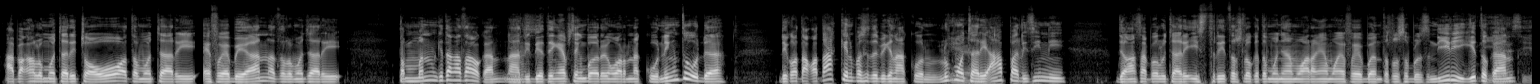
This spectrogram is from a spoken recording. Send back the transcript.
Apakah lu mau cari cowok atau mau cari FWB-an atau lu mau cari temen kita nggak tahu kan. Nah di dating apps yang baru yang warna kuning tuh udah di kotak-kotakin pas kita bikin akun. Lu mau Iya. cari apa di sini? Jangan sampai lu cari istri terus lu ketemu sama orang yang mau FWB-an terus lu sebel sendiri gitu Iya kan. sih.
